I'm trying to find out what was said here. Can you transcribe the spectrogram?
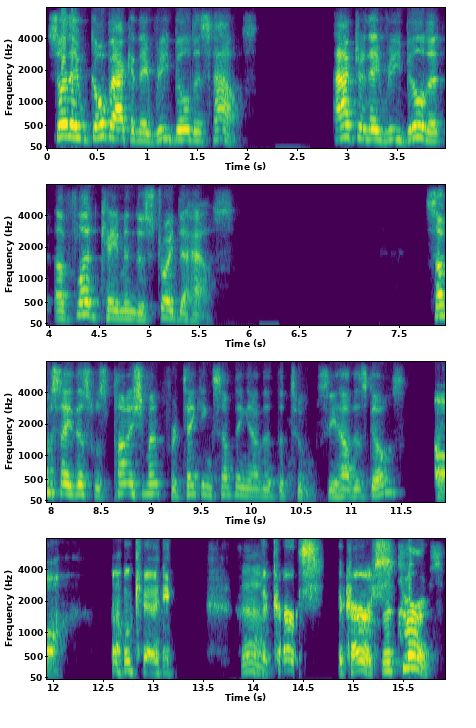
so they go back and they rebuild his house. After they rebuild it, a flood came and destroyed the house. Some say this was punishment for taking something out of the tomb. See how this goes? Oh, okay. Yeah. The curse. The curse. The curse.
